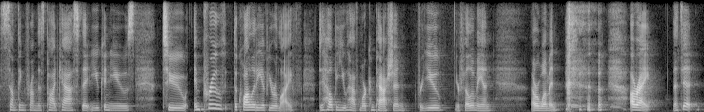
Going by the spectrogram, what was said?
something from this podcast that you can use to improve the quality of your life, to help you have more compassion for you, your fellow man or woman. All right, that's it.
